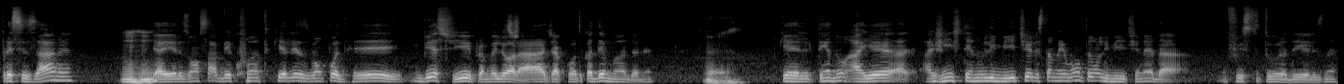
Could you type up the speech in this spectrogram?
precisar, né? Uhum. E aí eles vão saber quanto que eles vão poder investir para melhorar de acordo com a demanda, né? É. Porque ele tendo, aí a, a gente tendo um limite, eles também vão ter um limite, né? Da infraestrutura deles, né?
